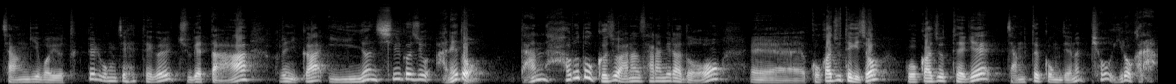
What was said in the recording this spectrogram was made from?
장기 보유 특별공제 혜택을 주겠다. 그러니까 2년 실거주 안 해도 단 하루도 거주 안 한 사람이라도 에, 고가주택이죠. 고가주택의 장특공제는 표 2로 가라.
